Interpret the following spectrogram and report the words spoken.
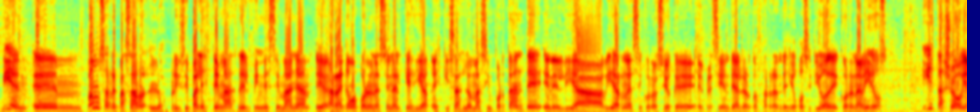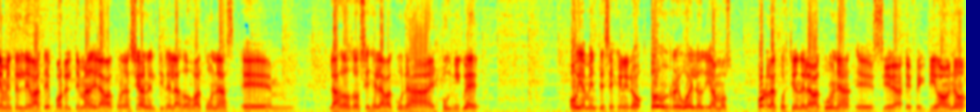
Bien, em, vamos a repasar los principales temas del fin de semana. Eh, arrancamos por lo nacional, que es, quizás lo más importante. En el día viernes se conoció que el presidente Alberto Fernández dio positivo de coronavirus. Y estalló obviamente el debate por el tema de la vacunación. Él tiene las dos vacunas, em, las dos dosis de la vacuna Sputnik B. Obviamente se generó todo un revuelo, digamos, por la cuestión de la vacuna, eh, si era efectiva o no.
